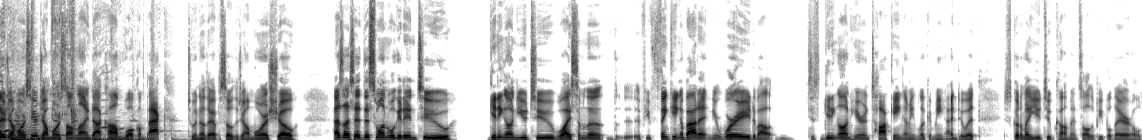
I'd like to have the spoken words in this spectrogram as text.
There, John Morris here, johnmorrisonline.com. Welcome back to another episode of The John Morris Show. As I said, this one we'll get into getting on YouTube, why some of the, if you're thinking about it and you're worried about just getting on here and talking, I mean, look at me, I do it. Just go to my YouTube comments. All the people there will,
